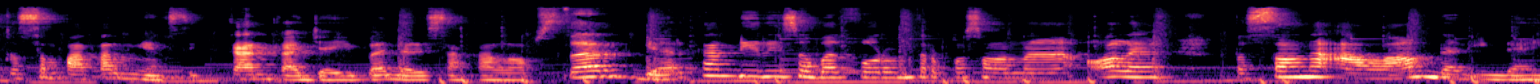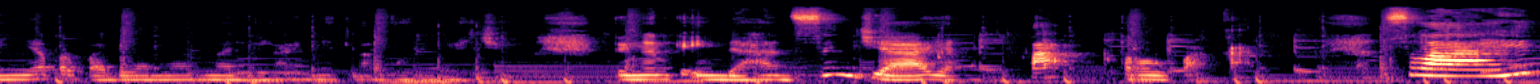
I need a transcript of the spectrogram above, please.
kesempatan menyaksikan keajaiban dari Saka Lobster. Biarkan diri Sobat Forum terpesona oleh pesona alam dan indahnya perpaduan warna di langit Labuan Bajo. Dengan keindahan senja yang tak terlupakan. Selain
